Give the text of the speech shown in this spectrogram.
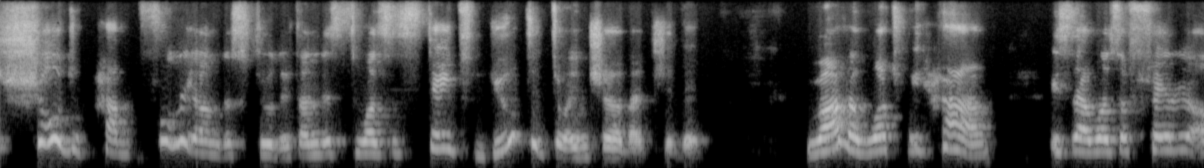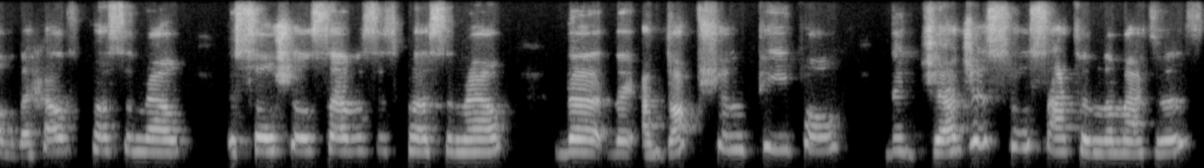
should have fully understood it, and this was the state's duty to ensure that she did. Rather, what we have is there was a failure of the health personnel, the social services personnel, the, the adoption people, the judges who sat in the matters,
